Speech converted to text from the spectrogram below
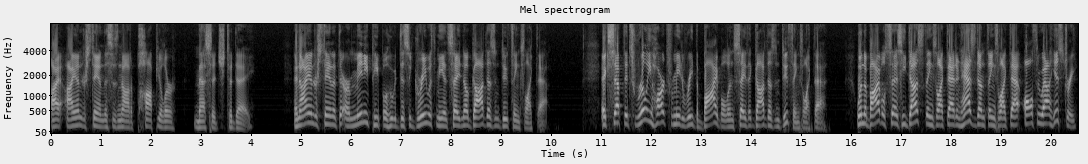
I, I understand this is not a popular message today. And I understand that there are many people who would disagree with me and say, no, God doesn't do things like that. Except it's really hard for me to read the Bible and say that God doesn't do things like that. When the Bible says He does things like that and has done things like that all throughout history.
